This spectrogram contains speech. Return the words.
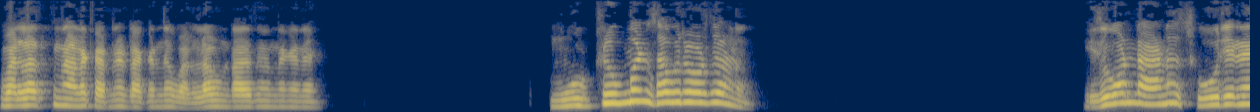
വെള്ളത്തിൽ നിന്നാണ് കറണ്ട് ഉണ്ടാക്കുന്നത്. വെള്ളം ഉണ്ടാകുന്നത് എങ്ങനെ മുഴുവൻ സൗരോർജമാണ് ഇതുകൊണ്ടാണ് സൂര്യനെ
